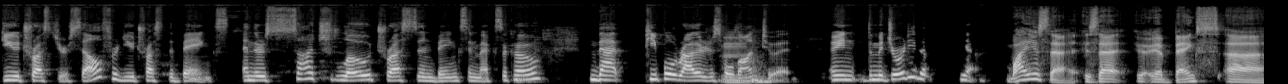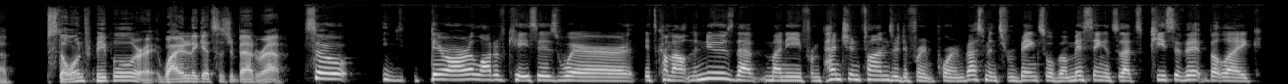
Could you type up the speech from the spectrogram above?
Do you trust yourself or do you trust the banks? And there's such low trust in banks in Mexico that people rather just hold mm. on to it. I mean, the majority of the, yeah. Why is that? Is that uh, banks uh, stolen from people or why do they get such a bad rap? So there are a lot of cases where it's come out in the news that money from pension funds or different poor investments from banks will go missing. And so that's piece of it. But like,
